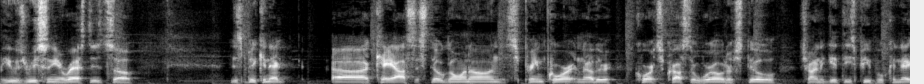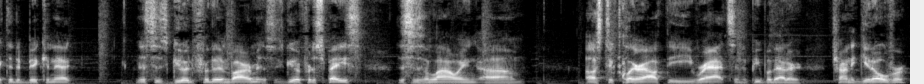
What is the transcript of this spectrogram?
He was recently arrested. So this BitConnect uh, chaos is still going on. The Supreme Court and other courts across the world are still trying to get these people connected to BitConnect. This is good for the environment. This is good for the space. This is allowing um, us to clear out the rats and the people that are trying to get over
